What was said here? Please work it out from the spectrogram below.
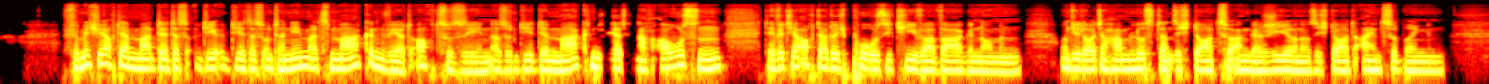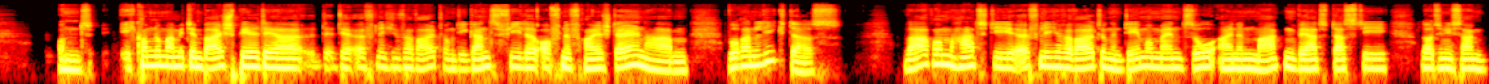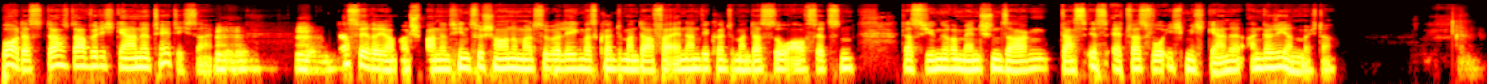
Für mich wäre auch der, der das, die, die, das Unternehmen als Markenwert auch zu sehen. Also die, der Markenwert nach außen, der wird ja auch dadurch positiver wahrgenommen. Und die Leute haben Lust, dann sich dort zu engagieren und sich dort einzubringen. Und ich komme nun mal mit dem Beispiel der, der, der öffentlichen Verwaltung, die ganz viele offene freie Stellen haben. Woran liegt das? Warum hat die öffentliche Verwaltung in dem Moment so einen Markenwert, dass die Leute nicht sagen, boah, das, das, da würde ich gerne tätig sein? Mhm. Mhm. Das wäre ja mal spannend hinzuschauen und mal zu überlegen, was könnte man da verändern, wie könnte man das so aufsetzen, dass jüngere Menschen sagen, das ist etwas, wo ich mich gerne engagieren möchte.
